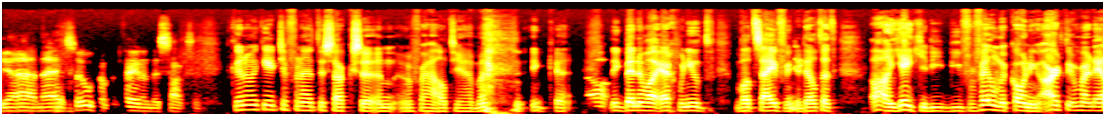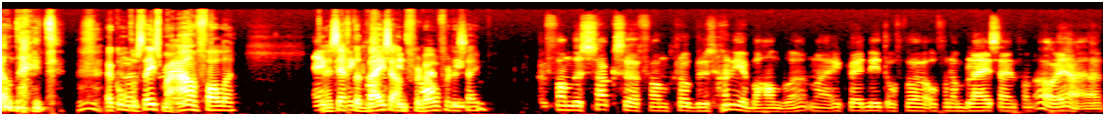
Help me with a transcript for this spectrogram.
Ja, nee, zulke vervelende saxen. Kunnen we een keertje vanuit de Saksen een, een verhaaltje hebben? ik, eh, Oh. ik ben er wel erg benieuwd wat zij vinden. De hele tijd, oh jeetje, die, die vervelende koning Arthur maar de hele tijd. Hij komt Eh, nog steeds maar aanvallen. Ik- Hij zegt dat wij ze aan het veroveren zijn. Van de Saksen van Groot-Brittannië behandelen. Maar ik weet niet of we, of we dan blij zijn van, oh ja,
